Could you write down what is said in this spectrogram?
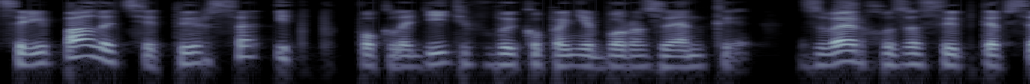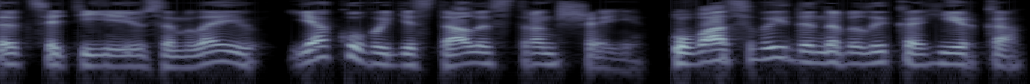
сирі палиці, тирса і тп. покладіть в викопані борозенки. Зверху засипте все це тією землею, яку ви дістали з траншеї. У вас вийде невелика гірка,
